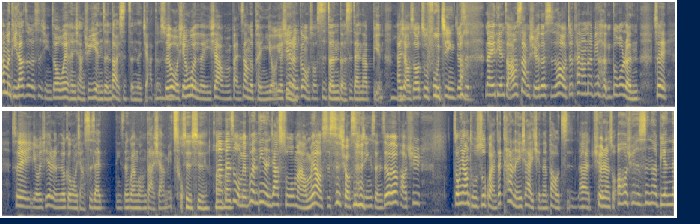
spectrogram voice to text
他们提到这个事情之后，我也很想去验证到底是真的假的，所以我先问了一下我们板上的朋友，有些人跟我说是真的，是在那边。他小时候住附近，就是那一天早上上学的时候，就看到那边很多人，所以所以有一些人就跟我讲是在林森观光大厦，没错。是是，那但是是我们也不能听人家说嘛，我们要有实事求是精神，所以我又跑去中央图书馆再看了一下以前的报纸，来确认说，哦，确实是那边呢，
